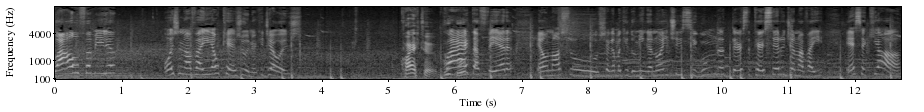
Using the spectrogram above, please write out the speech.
Uau, família! Hoje no Havaí é o que, Júnior? Que dia é hoje? Quarta. Quarta-feira. É o nosso. Chegamos aqui domingo à noite, segunda, terça, terceiro dia no Havaí. Esse aqui, ó,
